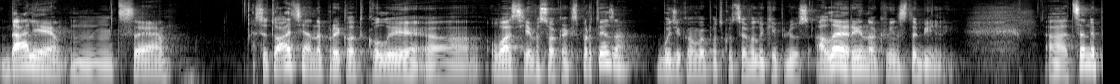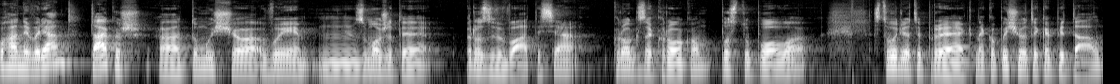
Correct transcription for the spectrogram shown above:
Далі це ситуація, наприклад, коли е, у вас є висока експертиза, в будь-якому випадку це великий плюс, але ринок він стабільний. Е, Це непоганий варіант також, е, тому що ви зможете розвиватися крок за кроком, поступово, створювати проект, накопичувати капітал.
